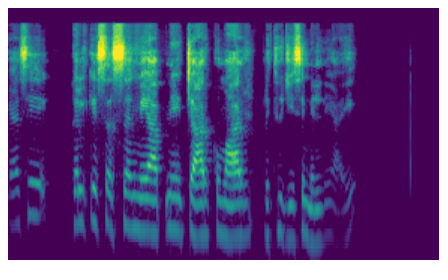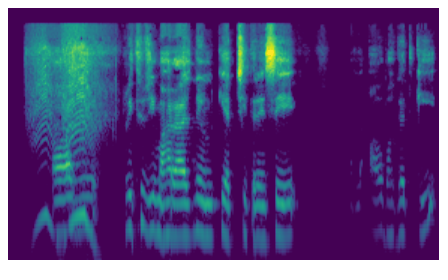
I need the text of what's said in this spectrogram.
कैसे कल के सत्संग में आपने चार कुमार पृथ्वी जी से मिलने आए? और पृथ्वी जी महाराज ने उनकी अच्छी तरह से मतलब अवभगत की,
